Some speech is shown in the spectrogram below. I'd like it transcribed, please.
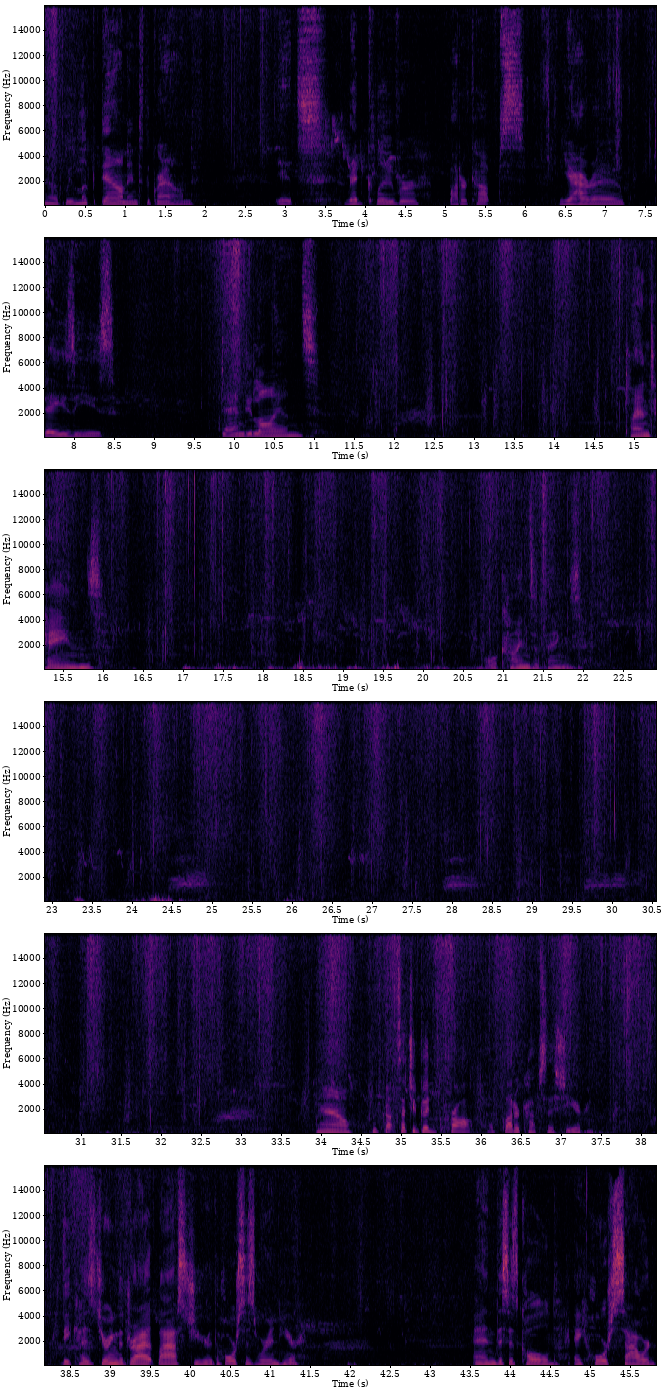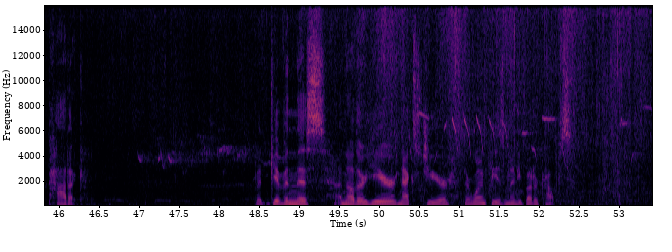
So if we look down into the ground, it's red clover, buttercups, yarrow, daisies, dandelions, plantains, all kinds of things. Now, we've got such a good crop of buttercups this year because during the drought last year, the horses were in here. And this is called a horse-soured paddock. But given this another year, next year, there won't be as many buttercups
